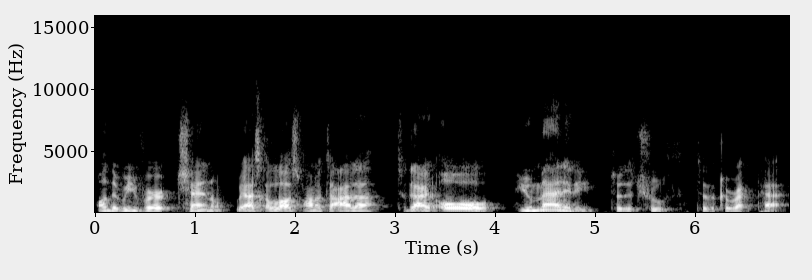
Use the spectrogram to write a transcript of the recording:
on the Revert channel. We ask Allah subhanahu wa ta'ala to guide all humanity to the truth, to the correct path.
